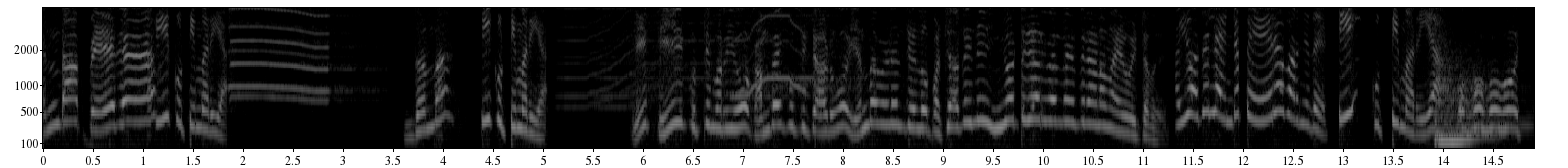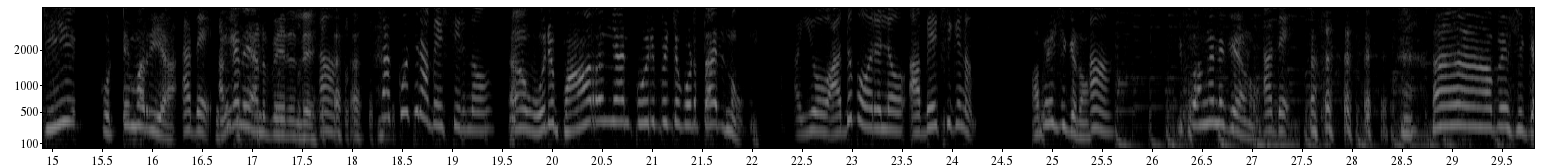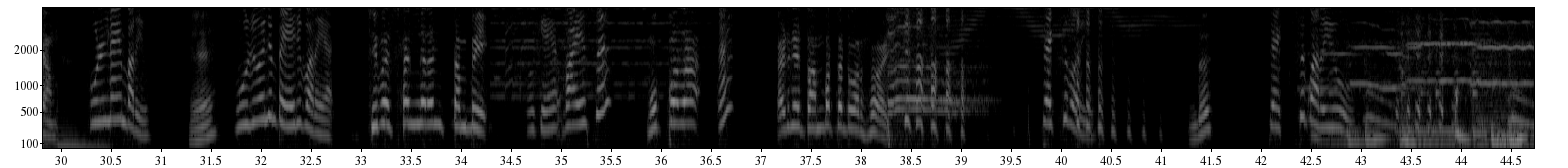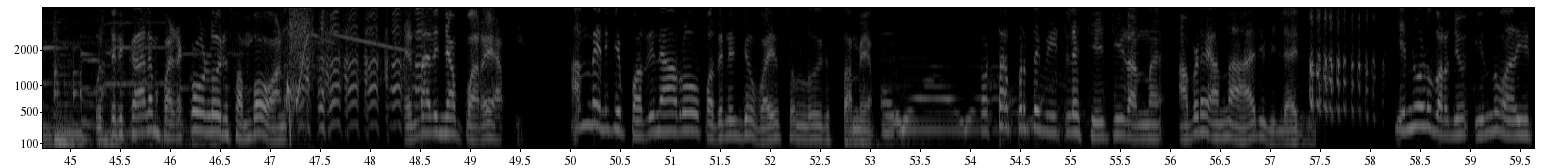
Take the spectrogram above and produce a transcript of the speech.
എന്താ പേര്? തീ കുട്ടിമറിയ എന്തെന്നാ തീ കുട്ടിമറിയ നീ തീ കുത്തിമറിയോ കമ്പേ കുത്തി ചാടുവോ എന്താ വേണേലും ചെയ്തോ. പക്ഷെ അത് നീ ഇങ്ങോട്ട് കയറി വന്ന എന്തിനാണെന്നാ ചോദിച്ചത്? അയ്യോ അതല്ല എന്റെ പേരാ പറഞ്ഞത്. ടീ കുട്ടിമറിയ ഓഹോ ടീ കുട്ടിമറിയ അതെ. അങ്ങനെയാണ് പേരല്ലേ? കക്കൂസിന് അപേക്ഷിച്ചിരുന്നോ? ഒരു ഫാറം ഞാൻ പൂരിപ്പിച്ചു കൊടുത്തായിരുന്നു. അയ്യോ അത് പോരല്ലോ. അപേക്ഷിക്കണം. അപേക്ഷിക്കണോ? ആ. ഇപ്പൊ അങ്ങനെയൊക്കെയാണോ? അതെ. ആ, അപേക്ഷിക്കാം. ഫുൾ നെയിം പറയൂ. ഏ? മുഴുവനും പേര് പറയാൻ. ശിവശങ്കരൻ തമ്പി. ഓക്കെ വയസ്സ്? മുപ്പത്. ഏ? കഴിഞ്ഞിട്ട് അമ്പത്തെട്ട് വർഷമായി. സെക്സ് പറയൂ. എന്ത്? സെക്സ് പറയൂ. ഒത്തിരി കാലം പഴക്കമുള്ള ഒരു സംഭവമാണ്. എന്നാലും ഞാൻ പറയാം. അന്ന് എനിക്ക് പതിനാറോ പതിനഞ്ചോ വയസ്സുള്ള ഒരു സമയം. തൊട്ടപ്പുറത്തെ വീട്ടിലെ ചേച്ചിയുടെ അന്ന് അവിടെ അന്ന് ആരുമില്ലായിരുന്നു. എന്നോട് പറഞ്ഞു ഇന്ന്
